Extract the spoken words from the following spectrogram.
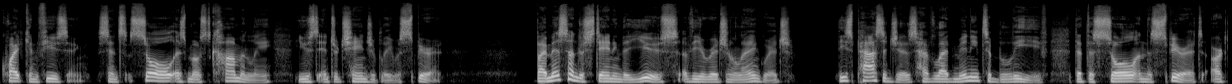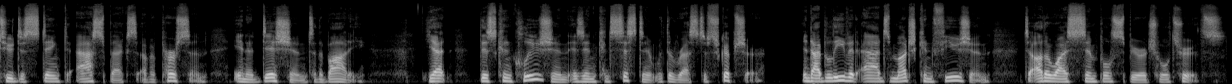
quite confusing, since soul is most commonly used interchangeably with spirit. By misunderstanding the use of the original language, these passages have led many to believe that the soul and the spirit are two distinct aspects of a person, in addition to the body. Yet, this conclusion is inconsistent with the rest of Scripture, and I believe it adds much confusion to otherwise simple spiritual truths.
